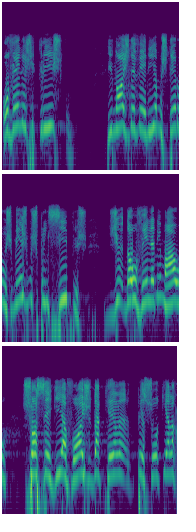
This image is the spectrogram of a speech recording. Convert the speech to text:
ovelhas de Cristo, e nós deveríamos ter os mesmos princípios de, da ovelha animal só seguir a voz daquela pessoa que ela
